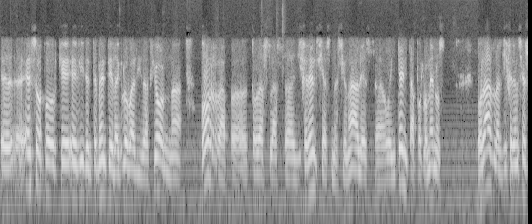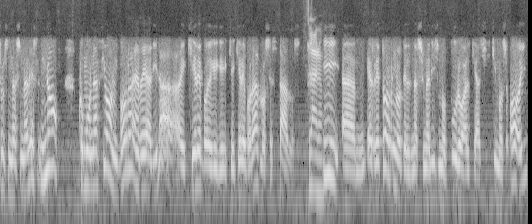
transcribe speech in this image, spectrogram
Eh, eso porque evidentemente la globalización ah, borra ah, todas las ah, diferencias nacionales o intenta por lo menos borrar las diferencias nacionales, no como nación, borra en realidad, eh, quiere, que quiere borrar los estados. Claro. Y el retorno del nacionalismo puro al que asistimos hoy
